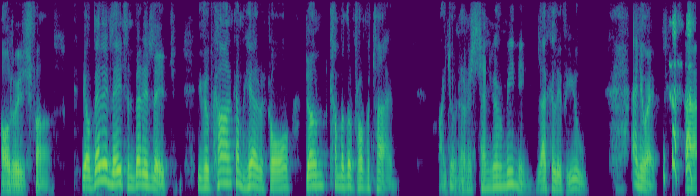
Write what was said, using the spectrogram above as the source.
Aldwych farce. You're very late and very late. If you can't come here at all, don't come at the proper time. I don't understand your meaning. Luckily for you. Anyway, uh,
